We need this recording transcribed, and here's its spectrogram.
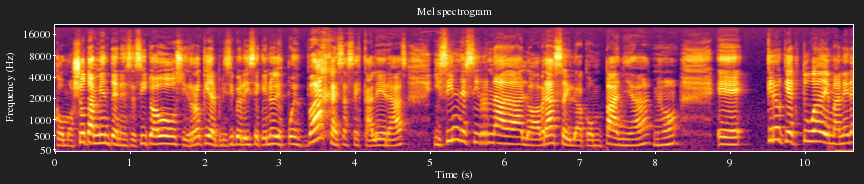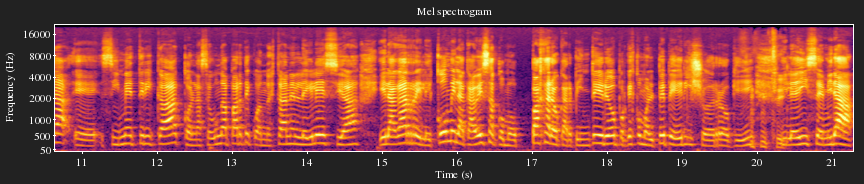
como yo también te necesito a vos, y Rocky al principio le dice que no, y después baja esas escaleras y sin decir nada lo abraza y lo acompaña, ¿no? Eh, creo que actúa de manera eh, simétrica con la segunda parte cuando están en la iglesia y él agarra y le come la cabeza como pájaro carpintero, porque es como el Pepe Grillo de Rocky, y le dice, mira,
